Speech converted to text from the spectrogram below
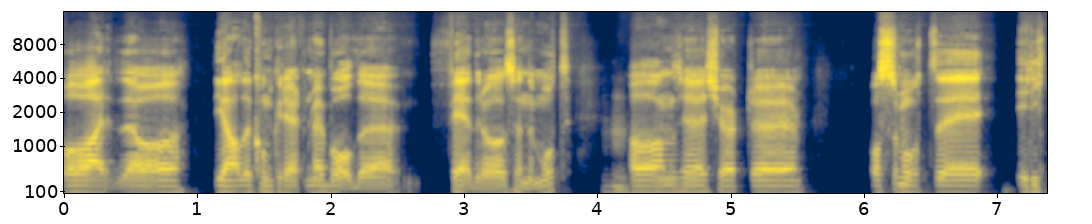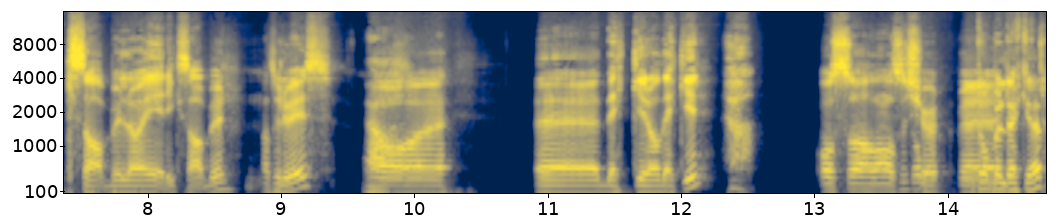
på Varde, og de hadde konkurrert med både fedre og sønner mot. Mm. Hadde han kjørt eh, også mot eh, Rik Sabel og Erik Sabel, naturligvis. Ja. Og eh, Dekker og Dekker. Og så hadde han også kjørt med Dobbeltdekker.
